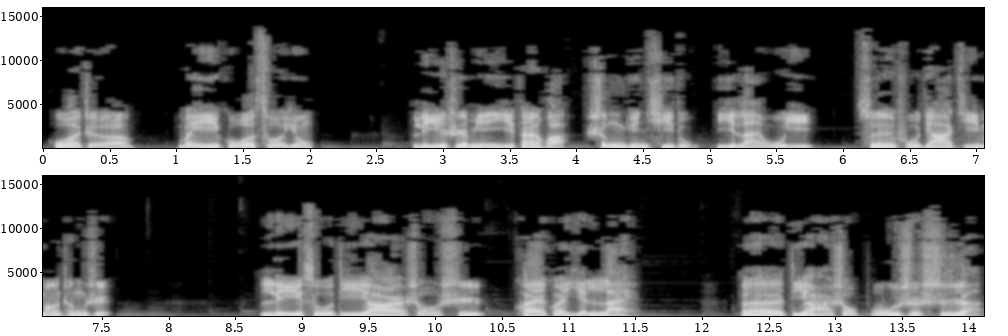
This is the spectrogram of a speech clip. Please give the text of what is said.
或者为国所用。李世民一番话，圣君气度一览无遗。孙福家急忙称是。李素第二首诗，快快吟来。呃，第二首不是诗啊，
